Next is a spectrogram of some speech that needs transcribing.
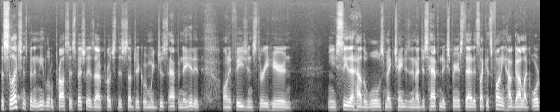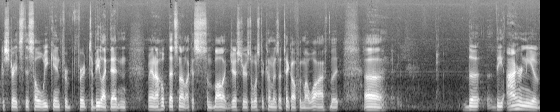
The selection's been a neat little process, especially as I approach this subject when we just happened to hit it on Ephesians 3 here. And, and you see that how the wolves make changes, and I just happened to experience that. It's like it's funny how God like orchestrates this whole weekend for, for it to be like that. And man, I hope that's not like a symbolic gesture as to what's to come as I take off with my wife. But uh, the the irony of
